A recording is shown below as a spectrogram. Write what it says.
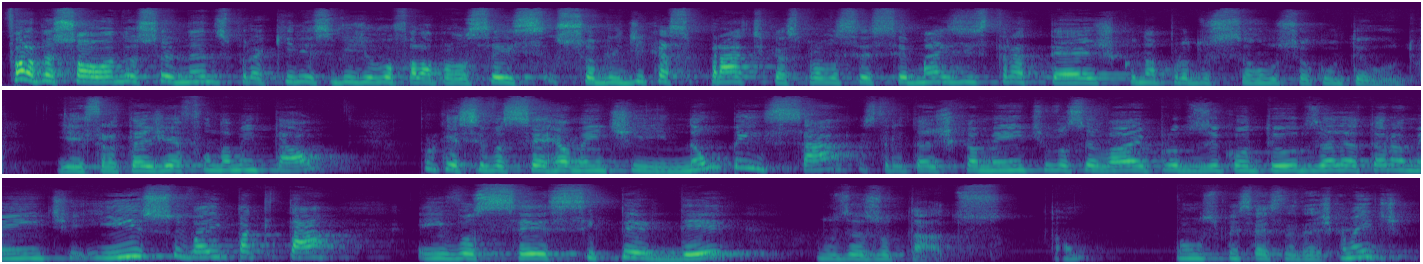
Fala pessoal, Anderson Fernandes por aqui. Nesse vídeo eu vou falar para vocês sobre dicas práticas para você ser mais estratégico na produção do seu conteúdo. E a estratégia é fundamental, porque se você realmente não pensar estrategicamente, você vai produzir conteúdos aleatoriamente e isso vai impactar em você se perder nos resultados. Então, vamos pensar estrategicamente?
